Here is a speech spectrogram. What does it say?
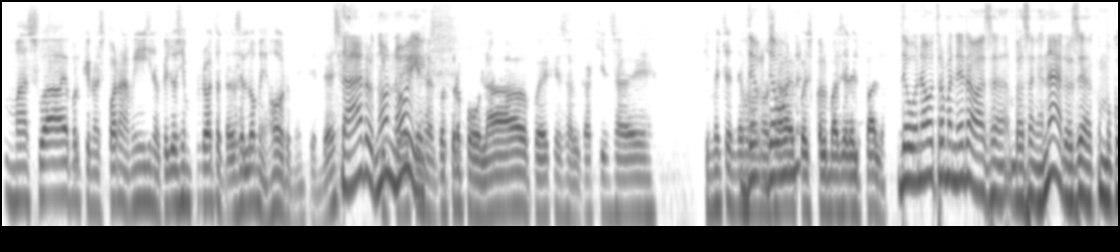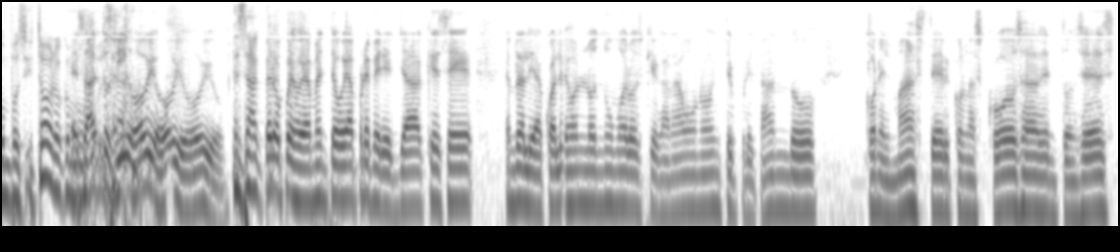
más suave porque no es para mí, sino que yo siempre voy a tratar de hacer lo mejor, ¿me entiendes? Claro, no, no. Puede que salga otro poblado, puede que salga quién sabe ¿Sí me entendemos? no sabe pues cuál va a ser el palo. De una u otra manera vas a, vas a ganar, o sea, como compositor o como... Exacto, sí, obvio, obvio, obvio. Exacto. Pero pues obviamente voy a preferir ya que sé en realidad cuáles son los números que gana uno interpretando con el máster, con las cosas, entonces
